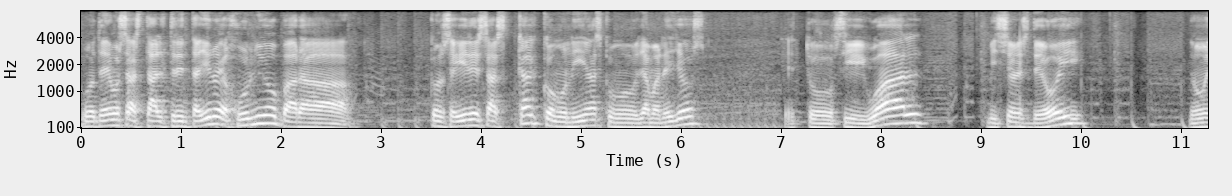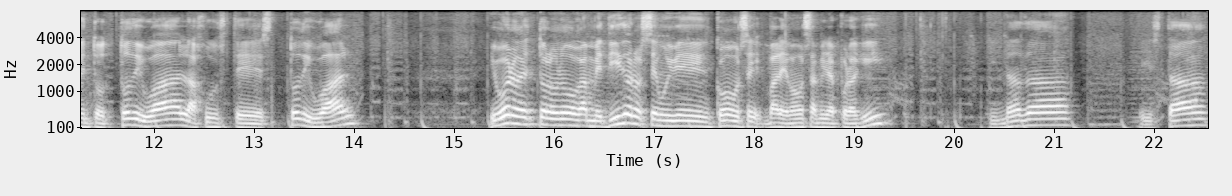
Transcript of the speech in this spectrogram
Bueno, tenemos hasta el 31 de junio para conseguir esas calcomanías, como llaman ellos. Esto sigue igual. Misiones de hoy. De momento todo igual. Ajustes todo igual. Y bueno, esto es lo nuevo que han metido. No sé muy bien cómo se... Vale, vamos a mirar por aquí. Y nada. Ahí está.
